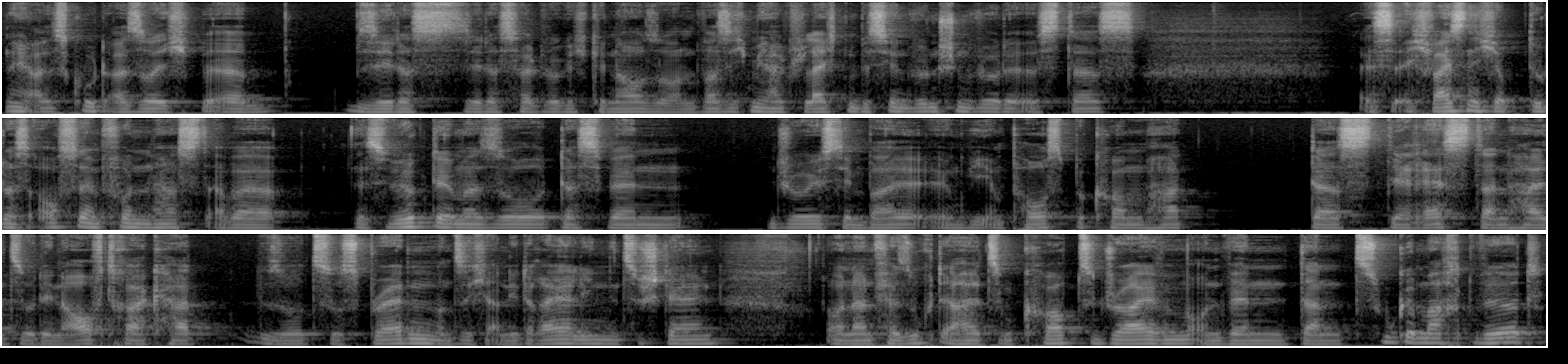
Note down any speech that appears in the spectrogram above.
Nee, alles gut. Also ich äh, sehe das, seh das halt wirklich genauso. Und was ich mir halt vielleicht ein bisschen wünschen würde, ist, dass es, ich weiß nicht, ob du das auch so empfunden hast, aber es wirkte immer so, dass wenn Julius den Ball irgendwie im Post bekommen hat, dass der Rest dann halt so den Auftrag hat, so zu spreaden und sich an die Dreierlinie zu stellen. Und dann versucht er halt zum Korb zu driven und wenn dann zugemacht wird,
